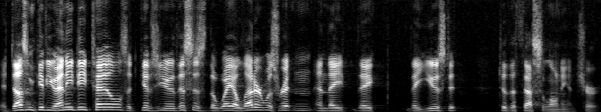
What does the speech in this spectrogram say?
It doesn't give you any details. It gives you this is the way a letter was written, and they, they, they used it to the Thessalonian church.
